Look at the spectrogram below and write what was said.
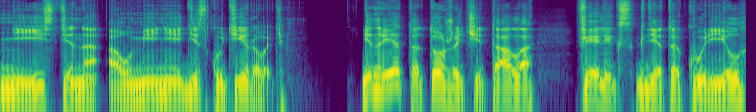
не истина, а умение дискутировать. Генриетта тоже читала, Феликс где-то курил,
